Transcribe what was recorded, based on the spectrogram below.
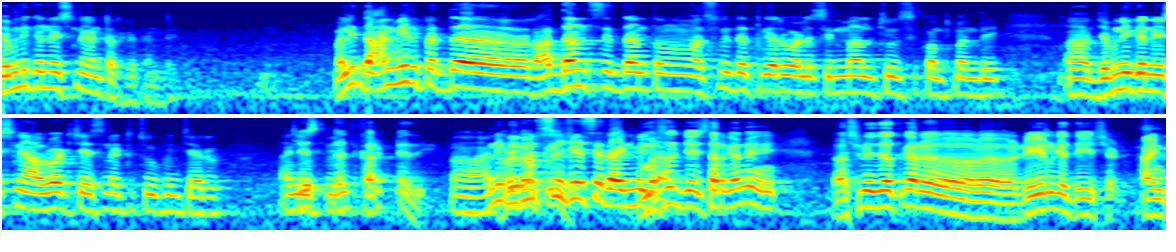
జమిని గణేష్ని అంటారు కదండి. మళ్ళీ దాని మీద పెద్ద రాద్ధాంత సిద్ధాంతం అశ్విని దత్ గారు వాళ్ళ సినిమాలు చూసి కొంతమంది జమిని గణేష్ని అలవాటు చేసినట్టు చూపించారు అని చెప్పి. కరెక్ట్ అది. అని విమర్శలు చేశారు ఆయన విమర్శలు చేశారు కానీ అశ్విని దత్ గారు రియల్గా తీశాడు. ఆయన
